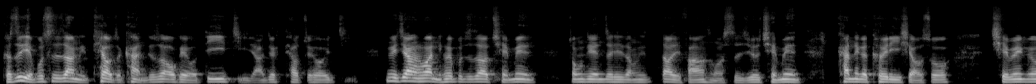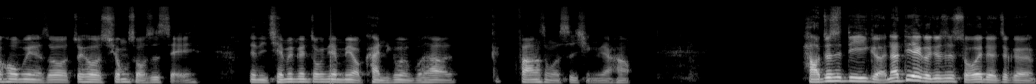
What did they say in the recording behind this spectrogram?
可是也不是让你跳着看，就是说 OK，我第一集然后就跳最后一集，因为这样的话你会不知道前面中间这些东西到底发生什么事。就是前面看那个推理小说，前面跟后面的时候，最后凶手是谁？那你前面跟中间没有看，你根本不知道。发生什么事情？然后，好，这是第一个。那第二个就是所谓的这个，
